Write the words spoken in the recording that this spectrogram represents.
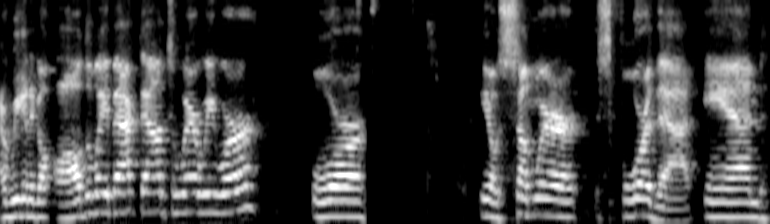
are we going to go all the way back down to where we were, or you know, somewhere for that and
